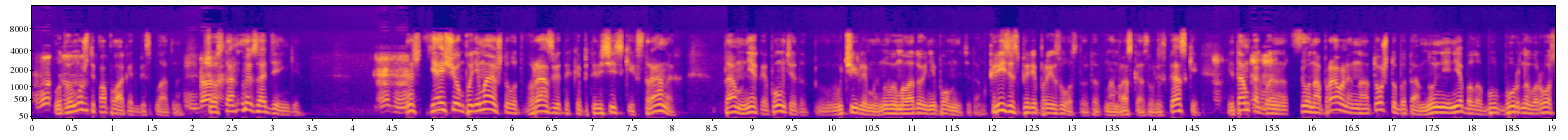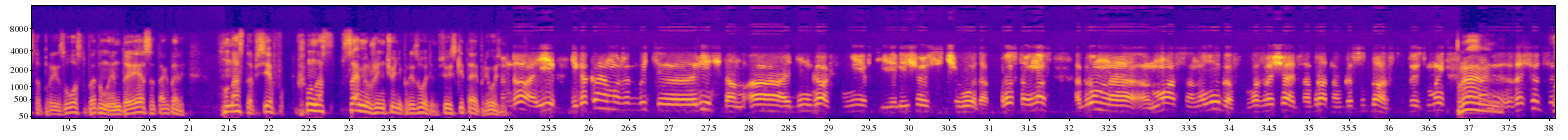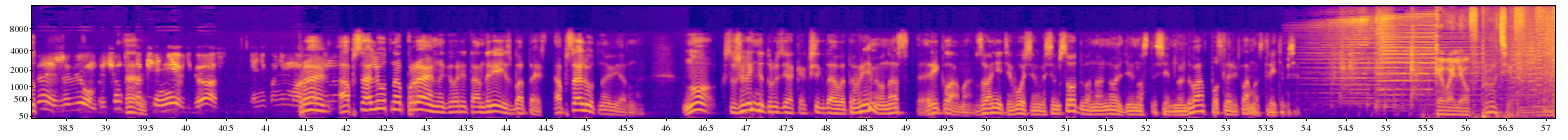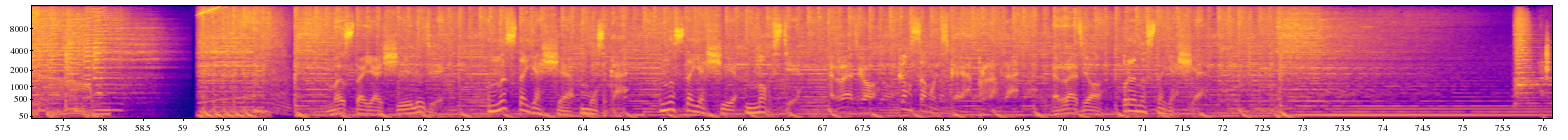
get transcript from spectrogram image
Вот, вот вы э, можете поплакать бесплатно. Да. Все остальное за деньги. Угу. Знаешь, я еще понимаю, что вот в развитых капиталистических странах там некое, помните, этот, учили мы, ну, вы молодой не помните, там, кризис перепроизводства, вот это нам рассказывали сказки, и там как uh-huh. бы все направлено на то, чтобы там, ну, не, не было бурного роста производства, поэтому НДС и так далее. У нас-то все, у нас сами уже ничего не производим, все из Китая привозим. Да, и, и какая может быть э, речь там о деньгах с нефти или еще с чего-то? Просто у нас огромная масса налогов возвращается обратно в государство. То есть мы Правильно. за счет себя вот, и живем. Причем да. тут вообще нефть, газ? Я не понимаю. Правильно, абсолютно правильно говорит Андрей из Батайска. Абсолютно верно. Но, к сожалению, друзья, как всегда в это время у нас реклама. Звоните 8 800 200 9702. После рекламы встретимся. Ковалев против. Настоящие люди. Настоящая музыка. Настоящие новости. Радио «Комсомольская правда». Радио про настоящее.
